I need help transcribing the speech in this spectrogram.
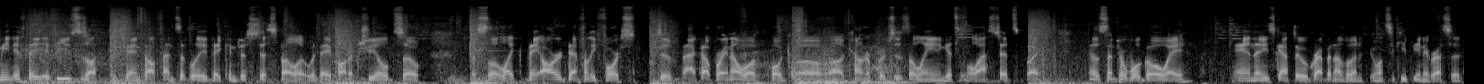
mean, if they if he uses enchant offensively, they can just dispel it with aphotic shield. So, so like they are definitely forced to back up right now while Quote uh, uh, counter pushes the lane and gets the last hits. But you know, the centaur will go away, and then he's gonna have to go grab another one if he wants to keep being aggressive.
